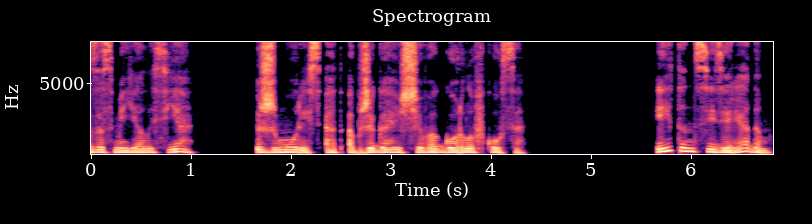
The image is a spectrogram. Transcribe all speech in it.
засмеялась я, жмурясь от обжигающего горла вкуса. Итан, сидя рядом,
